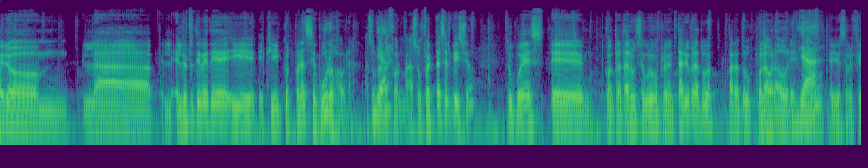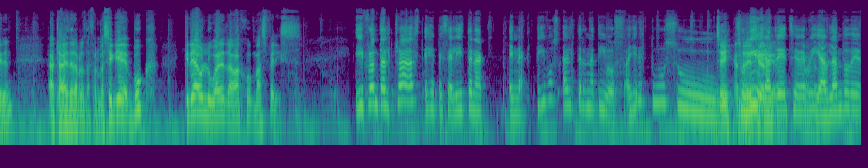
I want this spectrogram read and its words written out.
Pero mm, la, el, otro TPT y- es que incorporan seguros ahora a su Ya. plataforma, a su oferta de servicio. Tú puedes eh, contratar un seguro complementario para, tu, para tus colaboradores, Ya. como ellos se refieren, a través de la plataforma. Así que Book crea un lugar de trabajo más feliz. Y Frontal Trust es especialista en, ac- en activos alternativos. Ayer estuvo su, Sí, su líder. Andrés Echeverría, hablando de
